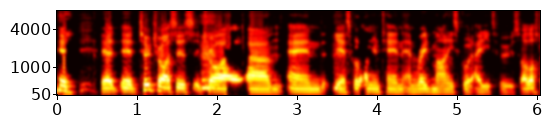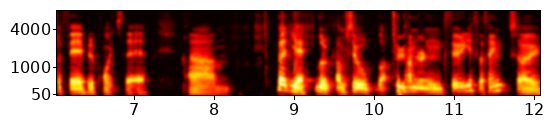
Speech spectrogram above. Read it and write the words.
he had, he two try assists, a try, um, and yeah, scored 110. And Reed Mahoney scored 82. So I lost a fair bit of points there. Um, but yeah, look, I'm still like 230th, I think. So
